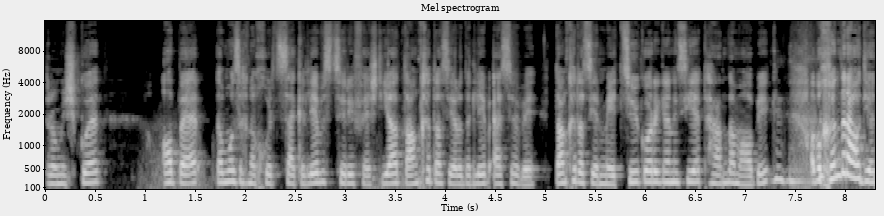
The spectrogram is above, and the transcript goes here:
darum ist gut. Aber da muss ich noch kurz sagen, liebes Zürichfest, ja, danke, dass ihr, oder lieb SWB, danke, dass ihr mehr Zeug organisiert habt am Abend. Aber könnt ihr auch an die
